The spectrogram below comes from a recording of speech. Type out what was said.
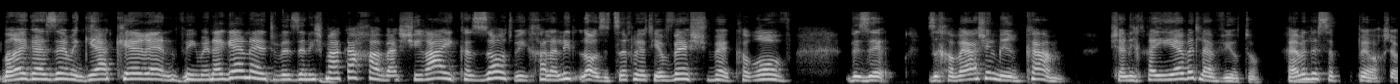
ברגע הזה מגיעה קרן והיא מנגנת וזה נשמע ככה והשירה היא כזאת והיא חללית, לא, זה צריך להיות יבש וקרוב וזה חוויה של מרקם שאני חייבת להביא אותו, חייבת לספר. עכשיו,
